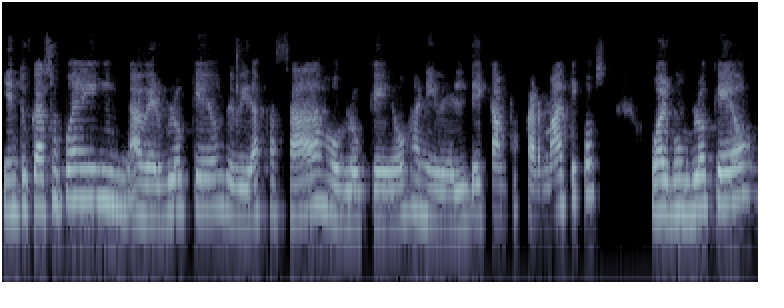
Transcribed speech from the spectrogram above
Y en tu caso pueden haber bloqueos de vidas pasadas o bloqueos a nivel de campos karmáticos o algún bloqueo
